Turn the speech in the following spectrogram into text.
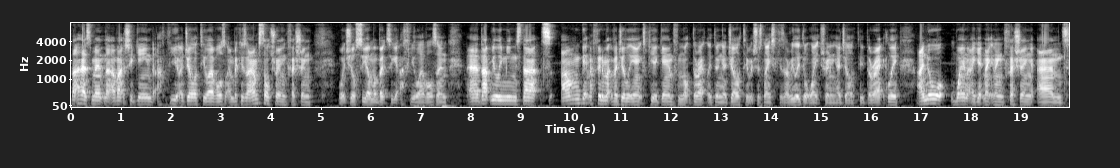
That has meant that I've actually gained a few agility levels, and because I am still training fishing, which you'll see I'm about to get a few levels in, uh, that really means that I'm getting a fair amount of agility XP again from not directly doing agility, which is nice because I really don't like training agility directly. I know when I get 99 fishing and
